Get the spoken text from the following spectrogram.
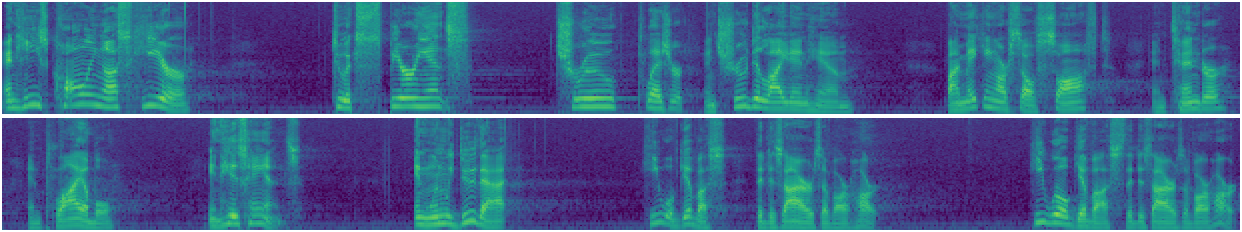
And He's calling us here to experience true pleasure and true delight in Him by making ourselves soft and tender and pliable in His hands. And when we do that, He will give us the desires of our heart. He will give us the desires of our heart.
